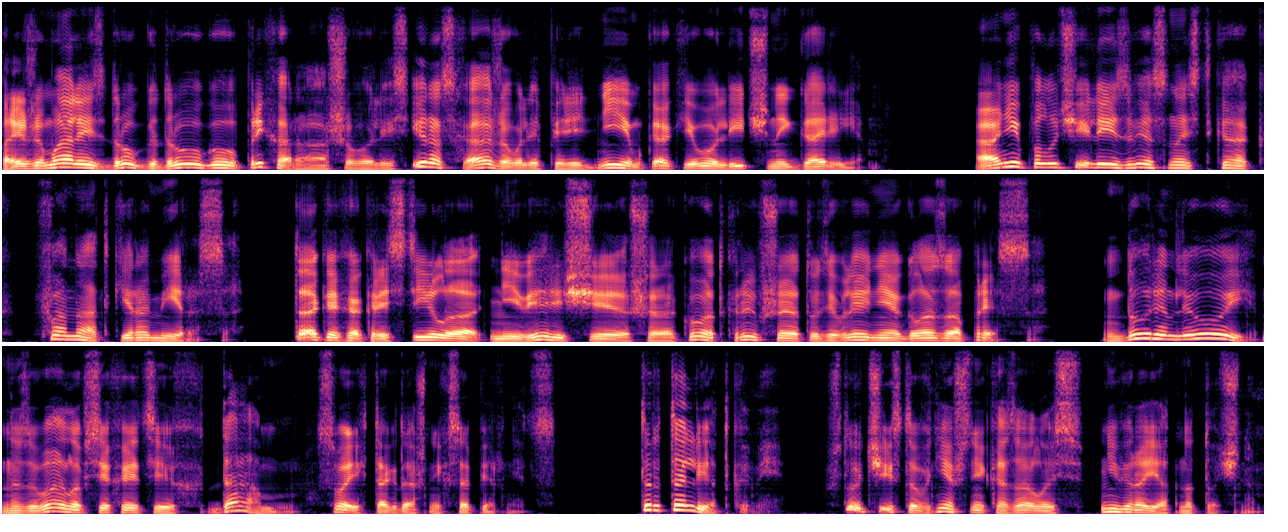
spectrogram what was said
Прижимались друг к другу, прихорашивались и расхаживали перед ним, как его личный гарем. Они получили известность как фанатки Рамироса. Так их окрестила неверящая, широко открывшая от удивления глаза пресса. Дорин Леой называла всех этих дам, своих тогдашних соперниц, тарталетками, что чисто внешне казалось невероятно точным.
